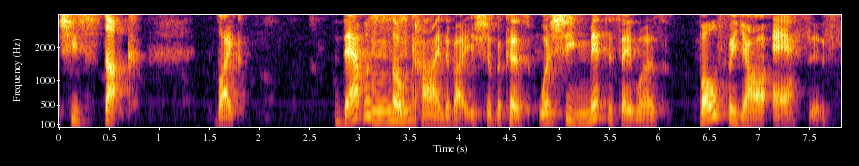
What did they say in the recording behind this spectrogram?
she's stuck, like that was so Mhm. kind of Aisha because what she meant to say was, both of y'all asses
